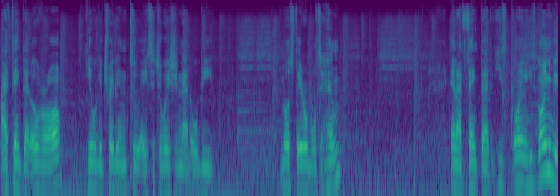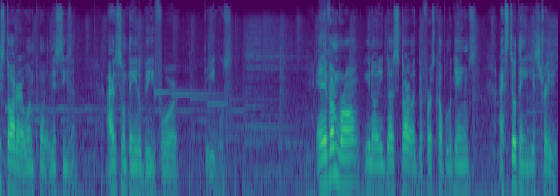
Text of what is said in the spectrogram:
I think that overall, he will get traded into a situation that will be most favorable to him. And I think that he's going he's going to be a starter at one point in this season. I just don't think it'll be for the Eagles. And if I'm wrong, you know, and he does start like the first couple of games, I still think he gets traded.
